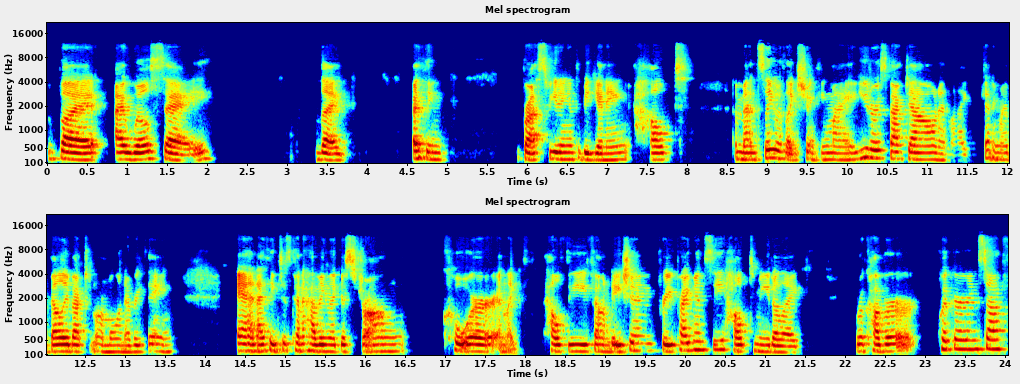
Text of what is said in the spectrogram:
but I will say, like, I think breastfeeding at the beginning helped immensely with like shrinking my uterus back down and like getting my belly back to normal and everything. And I think just kind of having like a strong core and like healthy foundation pre pregnancy helped me to like recover quicker and stuff.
